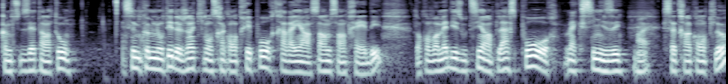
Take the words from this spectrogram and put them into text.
Comme tu disais tantôt, c'est une communauté de gens qui vont se rencontrer pour travailler ensemble, s'entraider. Donc, on va mettre des outils en place pour maximiser ouais. cette rencontre-là.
